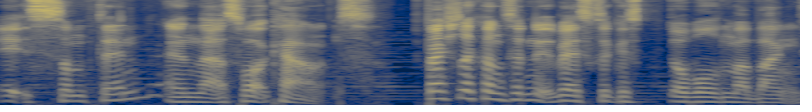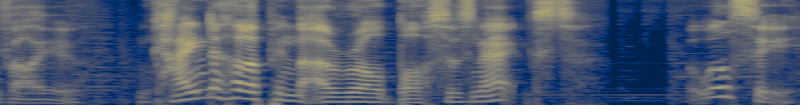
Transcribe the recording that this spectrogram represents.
it's something, and that's what counts. Especially considering it basically just doubled my bank value. I'm kind of hoping that I roll bosses next, but we'll see.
